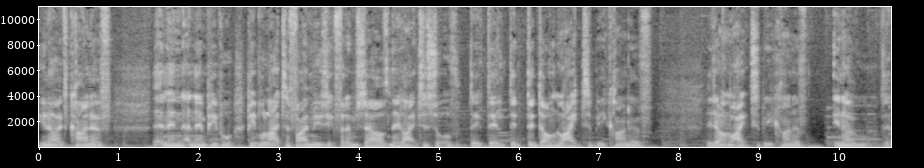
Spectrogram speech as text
You know, it's kind of. And then, and then people people like to find music for themselves, and they like to sort of they, they, they, they don't like to be kind of they don't like to be kind of you know th-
